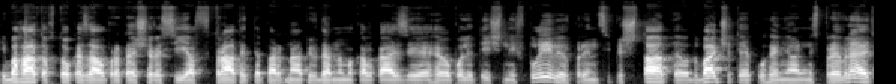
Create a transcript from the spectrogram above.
І багато хто казав про те, що Росія втратить тепер на південному Кавказі геополітичний вплив. І, в принципі, Штати, от бачите, яку геніальність проявляють.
